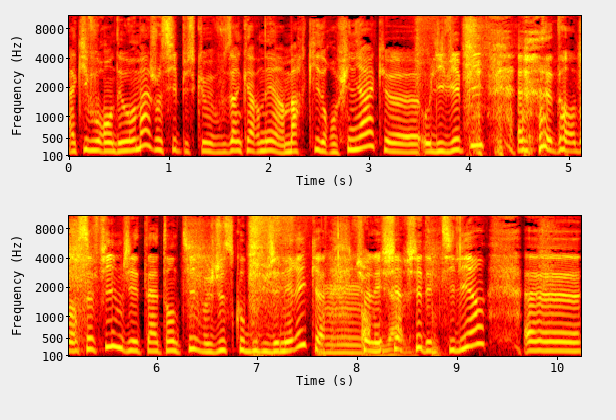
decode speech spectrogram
à qui vous rendez hommage aussi, puisque vous incarnez un marquis de Rofignac, Olivier Pi, dans, dans ce film. J'ai été attentive jusqu'au bout du générique. Je suis allée chercher des petits liens euh,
